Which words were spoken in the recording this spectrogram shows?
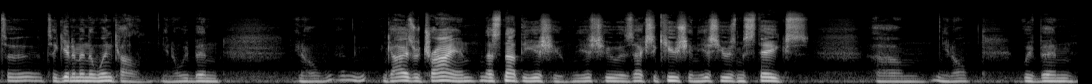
to to get them in the win column. You know, we've been, you know, guys are trying. That's not the issue. The issue is execution. The issue is mistakes. Um, you know, we've been,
